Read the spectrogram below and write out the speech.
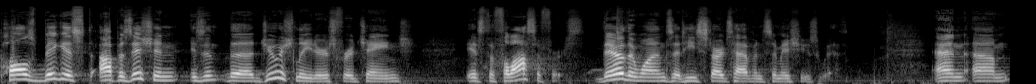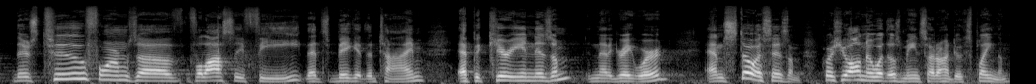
Paul's biggest opposition isn't the Jewish leaders for a change, it's the philosophers. They're the ones that he starts having some issues with. And um, there's two forms of philosophy that's big at the time Epicureanism, isn't that a great word? And Stoicism. Of course, you all know what those mean, so I don't have to explain them.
